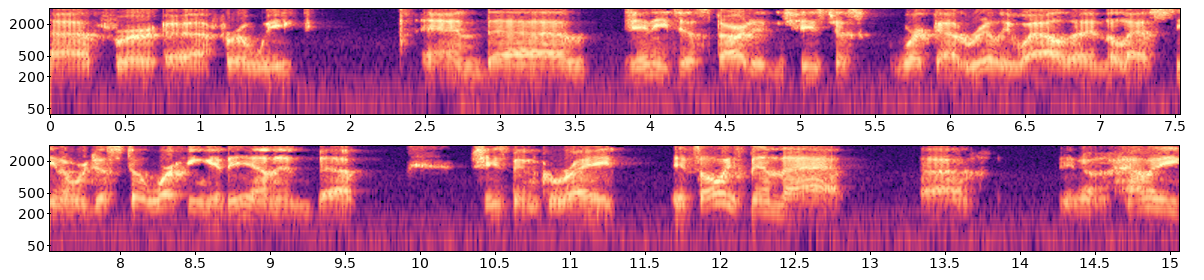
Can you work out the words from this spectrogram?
uh, for uh, for a week, and uh, Jenny just started, and she's just worked out really well. In the last, you know, we're just still working it in, and uh, she's been great. It's always been that, uh, you know, how many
